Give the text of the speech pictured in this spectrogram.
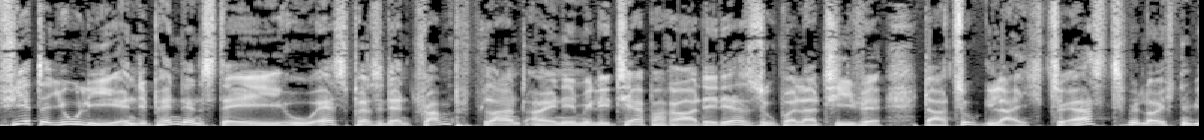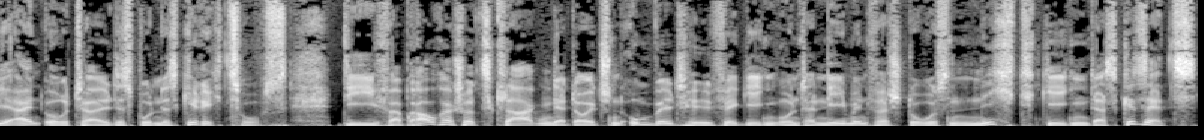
4. Juli, Independence Day. US-Präsident Trump plant eine Militärparade der Superlative. Dazu gleich. Zuerst beleuchten wir ein Urteil des Bundesgerichtshofs. Die Verbraucherschutzklagen der deutschen Umwelthilfe gegen Unternehmen verstoßen nicht gegen das Gesetz.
